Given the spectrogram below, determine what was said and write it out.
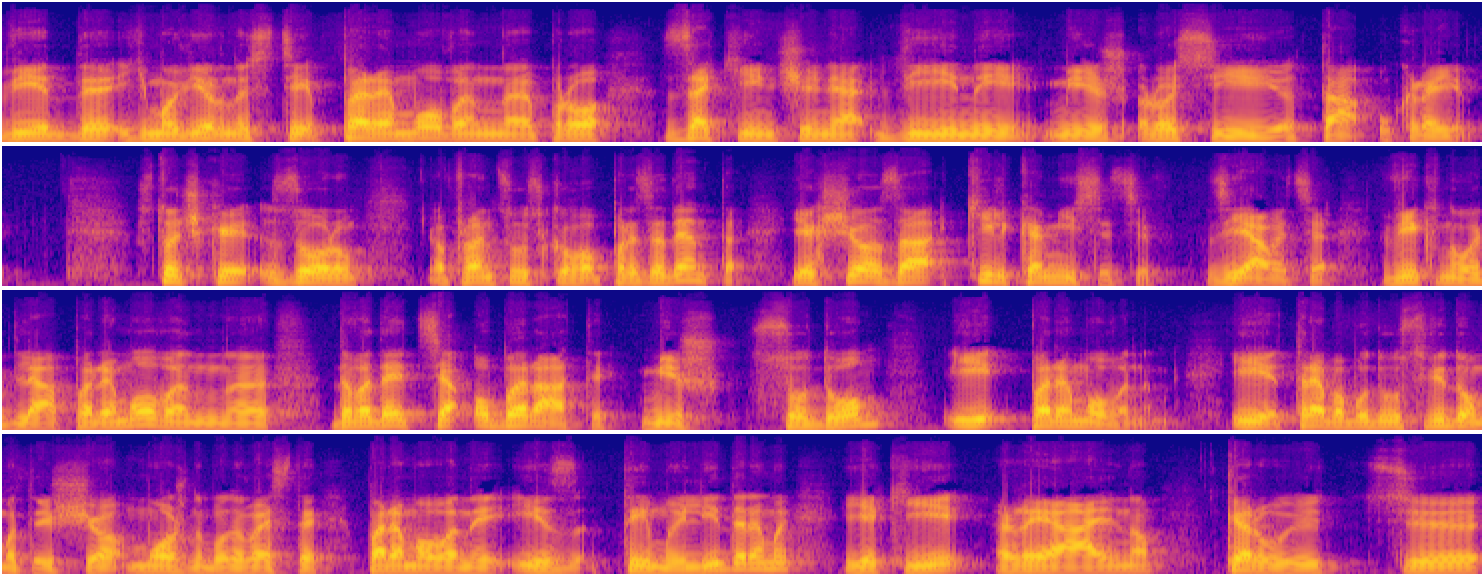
від ймовірності перемовин про закінчення війни між Росією та Україною. З точки зору французького президента, якщо за кілька місяців з'явиться вікно для перемовин, е, доведеться обирати між судом і перемовинами. І треба буде усвідомити, що можна буде вести перемовини із тими лідерами, які реально керують е,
